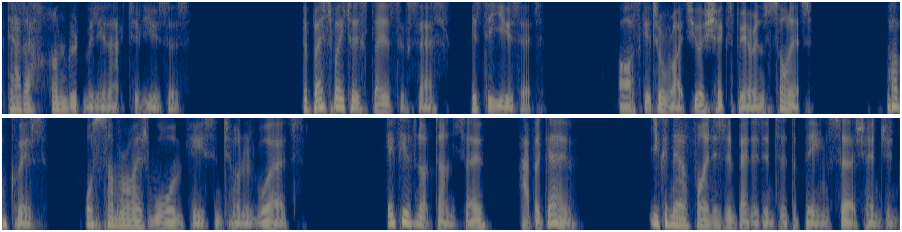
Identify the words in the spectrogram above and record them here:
it had 100 million active users. The best way to explain success is to use it. Ask it to write you a Shakespearean sonnet, pub quiz, or summarize War and Peace in 200 words. If you have not done so, have a go. You can now find it embedded into the Bing search engine.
